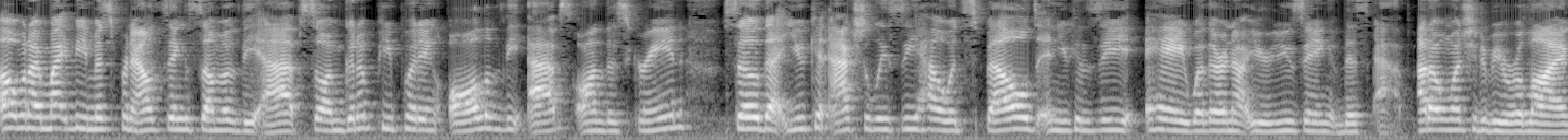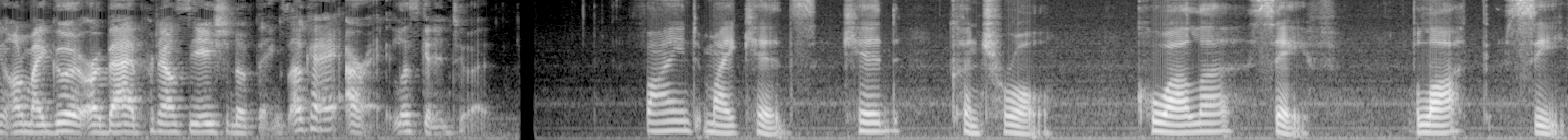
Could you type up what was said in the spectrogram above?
Oh, and I might be mispronouncing some of the apps, so I'm going to be putting all of the apps on the screen so that you can actually see how it's spelled and you can see, hey, whether or not you're using this app. I don't want you to be relying on my good or bad pronunciation of things, okay? All right, let's get into it. Find My Kids, Kid Control, Koala Safe, Block C,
